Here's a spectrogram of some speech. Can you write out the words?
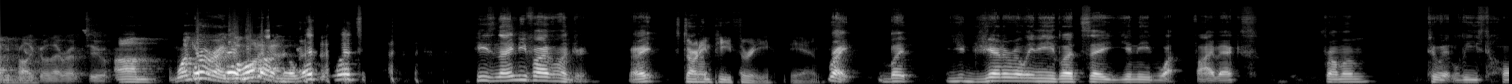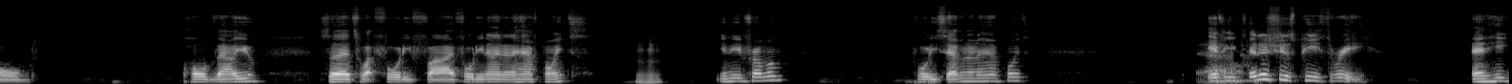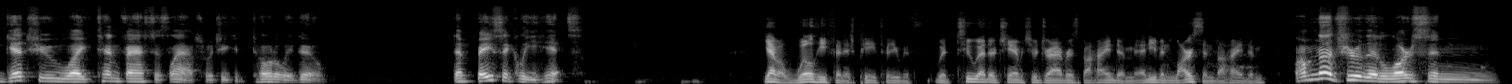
I would probably go that route too. Um, one Well, driver I well, hold on though. Let's let's. He's ninety five hundred, right? starting P3. Yeah. Right, but you generally need, let's say, you need what five x from him to at least hold hold value. So that's what 45, 49 and a half points hmm you need from him. 47 and a half points. if he Uh, finishes P3 and he gets you like 10 fastest laps, which he could totally do, that basically hits. yeah, but will he finish P3 with with two other championship drivers behind him and even Larson behind him? I'm not sure that Larson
